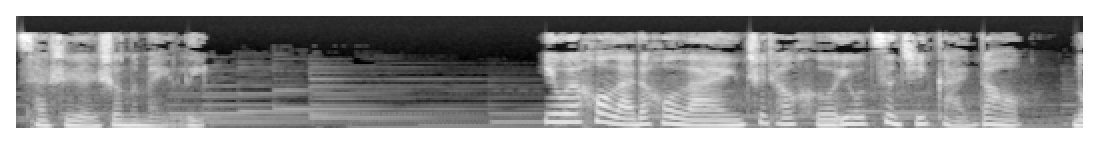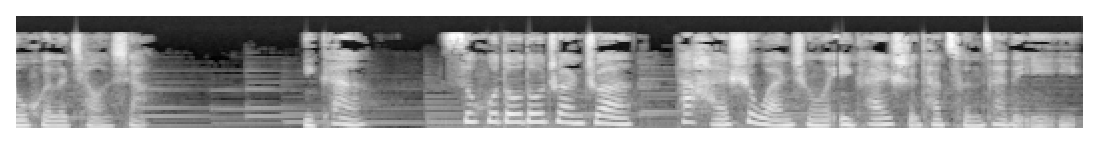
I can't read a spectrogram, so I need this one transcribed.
才是人生的美丽？因为后来的后来，这条河又自己改道挪回了桥下。你看，似乎兜兜转转，它还是完成了一开始它存在的意义。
